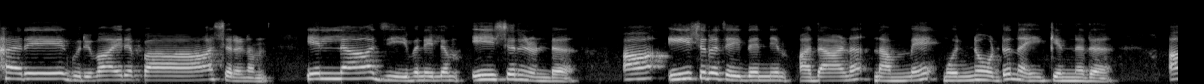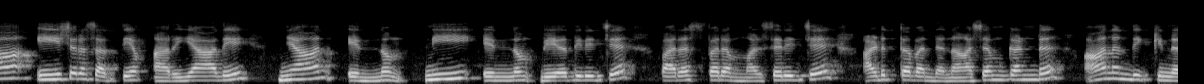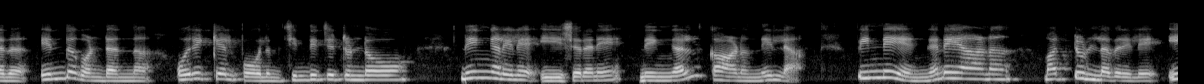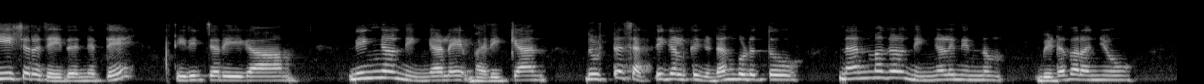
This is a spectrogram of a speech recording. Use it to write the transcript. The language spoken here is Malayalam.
ഹരേ ഗുരുവായൂരപ്പ ശരണം എല്ലാ ജീവനിലും ഈശ്വരനുണ്ട്. ആ ഈശ്വര ചൈതന്യം അതാണ് നമ്മെ മുന്നോട്ട് നയിക്കുന്നത്. ആ ഈശ്വര സത്യം അറിയാതെ ഞാൻ എന്നും നീ എന്നും വേർതിരിച്ച് പരസ്പരം മത്സരിച്ച് അടുത്തവന്റെ നാശം കണ്ട് ആനന്ദിക്കുന്നത് എന്തുകൊണ്ടെന്ന് ഒരിക്കൽ പോലും ചിന്തിച്ചിട്ടുണ്ടോ? നിങ്ങളിലെ ഈശ്വരനെ നിങ്ങൾ കാണുന്നില്ല. പിന്നെ എങ്ങനെയാണ് മറ്റുള്ളവരിലെ ഈശ്വര ചൈതന്യത്തെ തിരിച്ചറിയുക? നിങ്ങൾ നിങ്ങളെ ഭരിക്കാൻ ദുഷ്ടശക്തികൾക്ക് ഇടം കൊടുത്തു. നന്മകൾ നിങ്ങളിൽ നിന്നും വിട പറഞ്ഞു.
